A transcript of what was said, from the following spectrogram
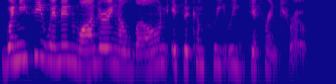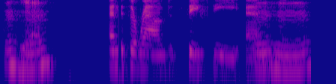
when you see women wandering alone, it's a completely different trope. Mm-hmm. Yes. And it's around safety and Mm-hmm.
